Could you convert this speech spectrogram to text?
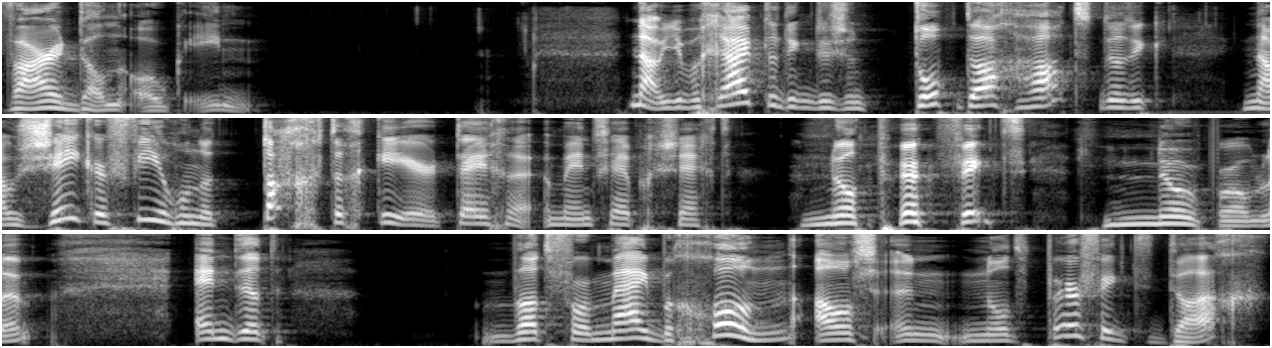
Waar dan ook in. Nou, je begrijpt dat ik dus een topdag had. Dat ik nou zeker 480 keer tegen mensen heb gezegd: Not perfect, no problem. En dat wat voor mij begon als een not perfect dag.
